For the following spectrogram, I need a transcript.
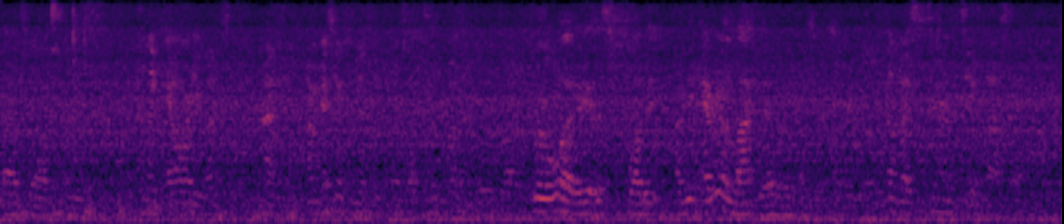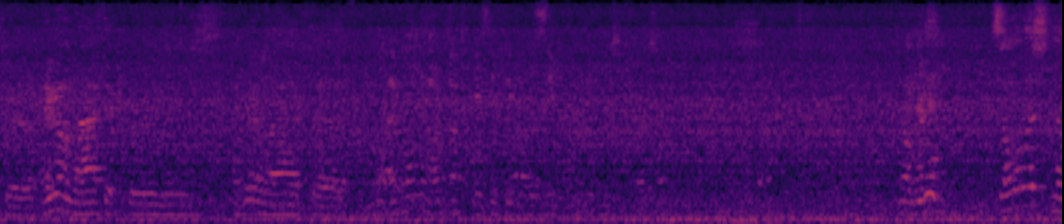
That's awesome. For what? It's funny. I mean, everyone laughed at everyone. True. Everyone laughed at Cruise. Everyone laughed at. No, we did. Some of us, no.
